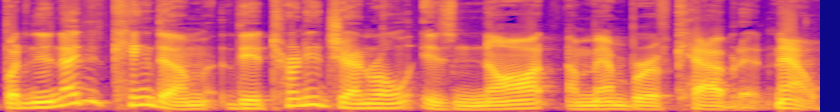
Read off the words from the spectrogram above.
But in the United Kingdom, the attorney general is not a member member of cabinet. Now,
